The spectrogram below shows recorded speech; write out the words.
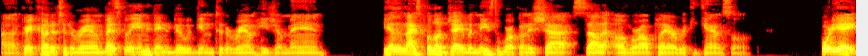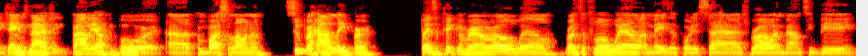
uh, great cutter to the rim. Basically, anything to do with getting to the rim, he's your man. He has a nice pull up J, but needs to work on his shot. Solid overall player, Ricky Council. 48, James Nnaji, finally off the board uh, from Barcelona. Super high leaper plays the pick and roll role well, runs the floor well, amazing for his size, raw and bouncy big.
